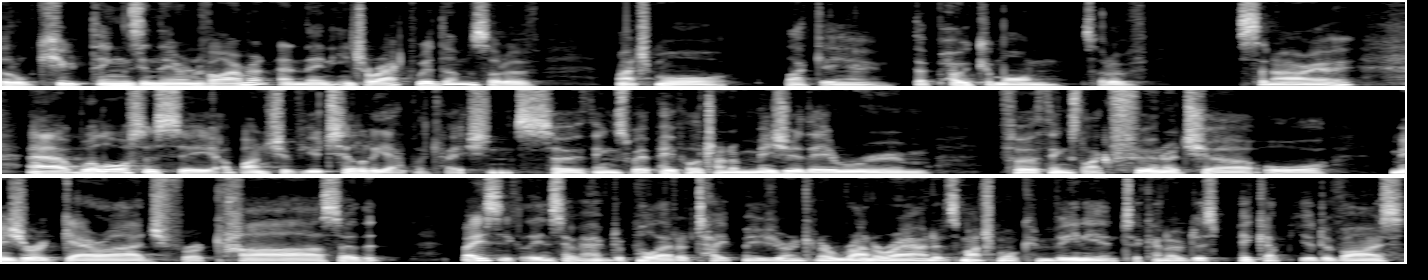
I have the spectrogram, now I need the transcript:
little cute things in their environment and then interact with them, sort of much more like you know the Pokemon sort of scenario. Uh, we'll also see a bunch of utility applications, so things where people are trying to measure their room for things like furniture or measure a garage for a car, so that basically instead of having to pull out a tape measure and kind of run around, it's much more convenient to kind of just pick up your device,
